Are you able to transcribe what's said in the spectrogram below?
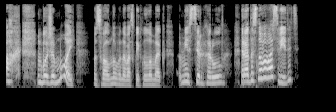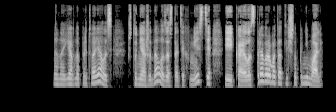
«Ах, боже мой!» — взволнованно воскликнула Мэг. «Мистер Рул, рада снова вас видеть!» Она явно притворялась, что не ожидала застать их вместе, и Кайла с Тревором это отлично понимали.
